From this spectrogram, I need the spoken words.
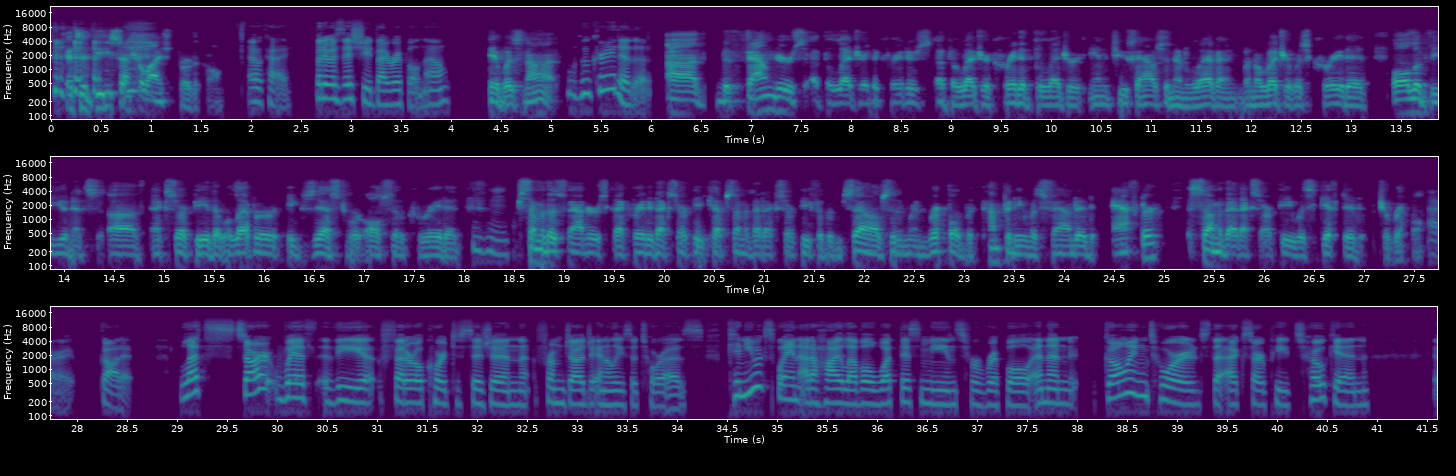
it's a decentralized protocol. Okay, but it was issued by Ripple, no? It was not. Well, who created it? Uh, the founders of the ledger, the creators of the ledger, created the ledger in 2011. When the ledger was created, all of the units of XRP that will ever exist were also created. Mm-hmm. Some of those founders that created XRP kept some of that XRP for themselves. And when Ripple, the company, was founded after, some of that XRP was gifted to Ripple. All right. Got it. Let's start with the federal court decision from Judge Analisa Torres. Can you explain at a high level what this means for Ripple? And then going towards the XRP token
